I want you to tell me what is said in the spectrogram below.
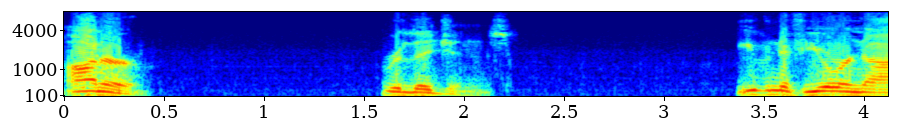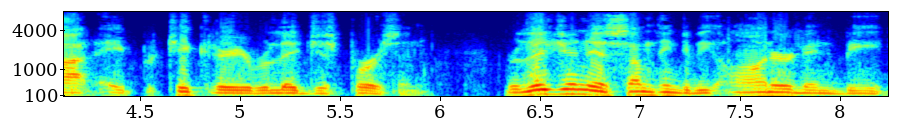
Honor religions even if you're not a particularly religious person. Religion is something to be honored and be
